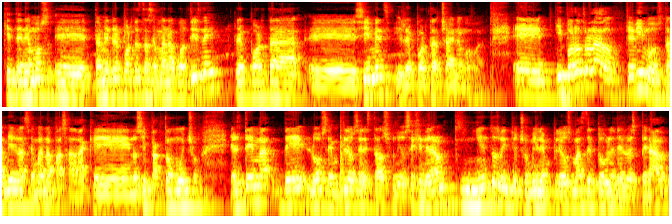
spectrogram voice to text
que tenemos, eh, también reporta esta semana Walt Disney, reporta eh, Siemens y reporta China Mobile. Eh, y por otro lado, que vimos también la semana pasada, que nos impactó mucho, el tema de los empleos en Estados Unidos. Se generaron 528 mil empleos, más del doble de lo esperado.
